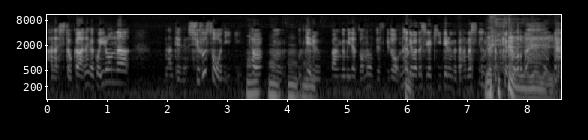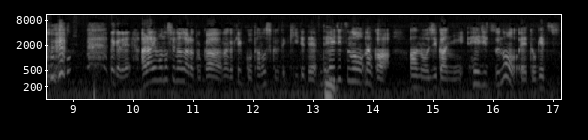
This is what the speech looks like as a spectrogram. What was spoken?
話とか、なんかこういろんな、なんていうの、主婦層に多分受ける番組だと思うんですけど、なんで私が聞いてるんだって話なんですけど、なんかね、洗い物しながらとか、なんか結構楽しくて聞いてて、で、うん。平日のなんか、あの、時間に、平日の、えっ、と、月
